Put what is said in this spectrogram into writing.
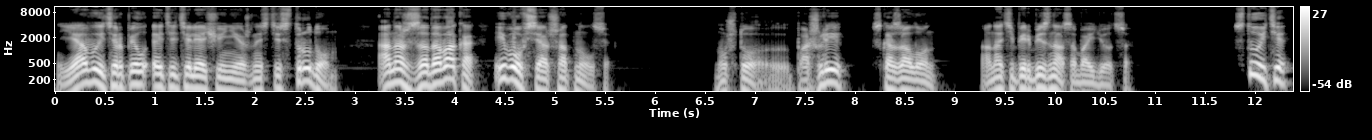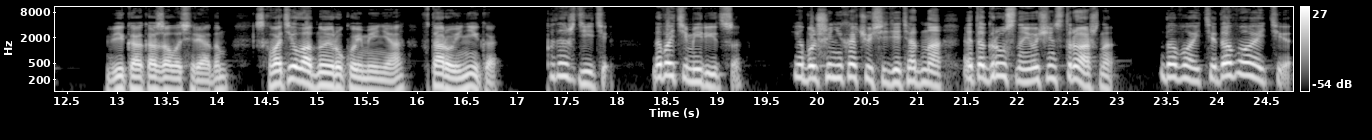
Я вытерпел эти телячьи нежности с трудом, а наш задавака и вовсе отшатнулся. «Ну что, пошли?» — сказал он. «Она теперь без нас обойдется». «Стойте!» Вика оказалась рядом, схватила одной рукой меня, второй Ника. «Подождите, давайте мириться. Я больше не хочу сидеть одна, это грустно и очень страшно». Давайте, давайте!»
